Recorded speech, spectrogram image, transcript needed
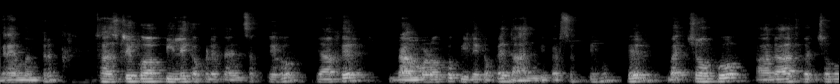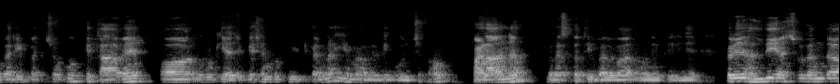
ग्रह मंत्र। थर्सडे को आप पीले कपड़े पहन सकते हो, या फिर ब्राह्मणों को पीले कपड़े दान भी कर सकते हो। फिर बच्चों को, अनाथ बच्चों को, गरीब बच्चों को किताबें और उनकी एजुकेशन को फ़ीड करना, ये मैं ऑलरेडी बोल चुका हूँ। पढ़ाना, बृहस्पति बलवान होने के लिए। फिर ये हल्दी, अश्वगंधा,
